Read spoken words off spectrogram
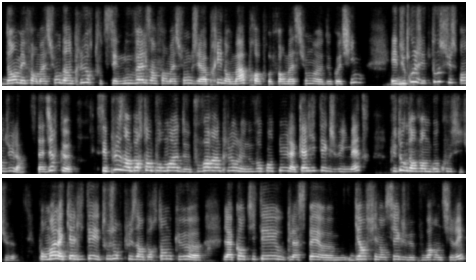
dans mes formations d'inclure toutes ces nouvelles informations que j'ai apprises dans ma propre formation euh, de coaching. Et du coup, j'ai tout suspendu là. C'est-à-dire que c'est plus important pour moi de pouvoir inclure le nouveau contenu, la qualité que je veux y mettre, plutôt que d'en vendre beaucoup, si tu veux. Pour moi, la qualité est toujours plus importante que euh, la quantité ou que l'aspect euh, gain financier que je vais pouvoir en tirer.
